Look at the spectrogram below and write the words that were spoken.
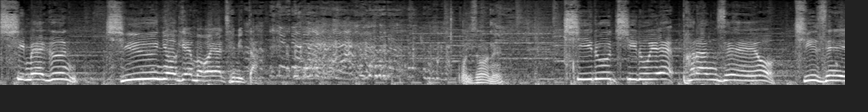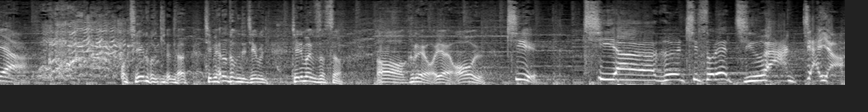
치맥은 저녁에 먹어야 재밌다. 어, 이상하네. 치루, 치루의 파랑새예요. 지새야. 어, 제일 웃겨. 재미 하나도 없는데 제일, 제일 많이 웃었어. 어, 그래요. 예, 어우. 치, 치약을 칫솔에 즈악짜야.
